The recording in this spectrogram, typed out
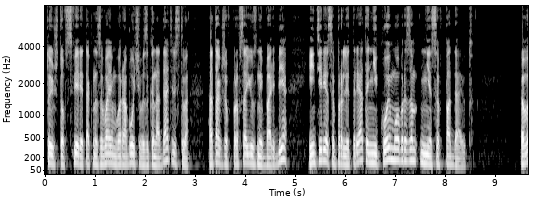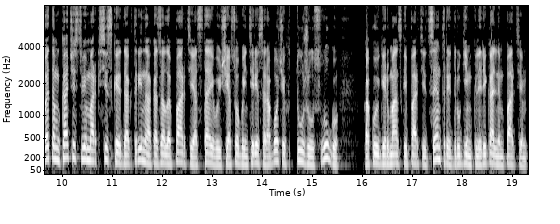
то есть что в сфере так называемого рабочего законодательства, а также в профсоюзной борьбе, интересы пролетариата никоим образом не совпадают. В этом качестве марксистская доктрина оказала партии, отстаивающей особые интересы рабочих, ту же услугу, какую германской партии Центра и другим клерикальным партиям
